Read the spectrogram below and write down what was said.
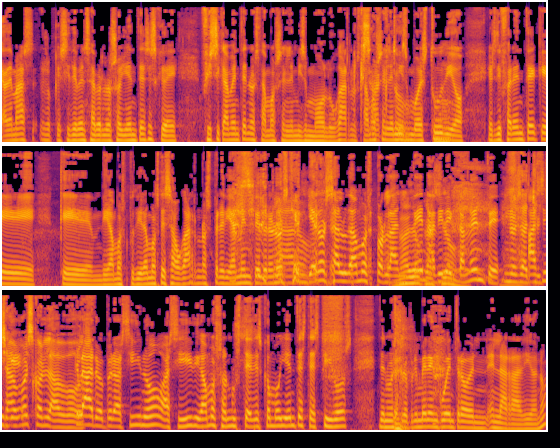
además lo que sí deben saber los oyentes es que físicamente no estamos en el mismo lugar, no estamos en el mismo estudio. Es diferente que, que, digamos, pudiéramos desahogarnos previamente, Sí, pero no es que claro. ya nos saludamos por la No antena directamente. Nos que- achuchamos con la voz. Claro, pero así no, así digamos son ustedes como oyentes testigos de nuestro primer encuentro en, en la radio, ¿no?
